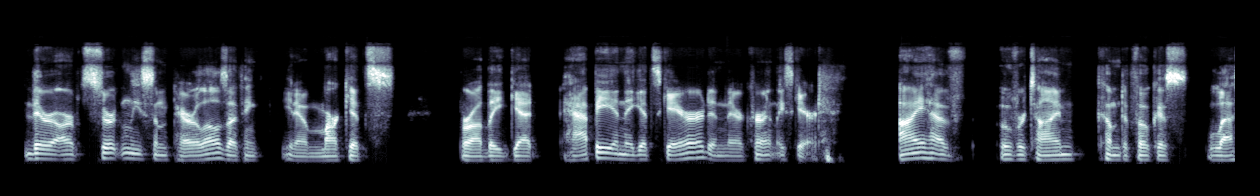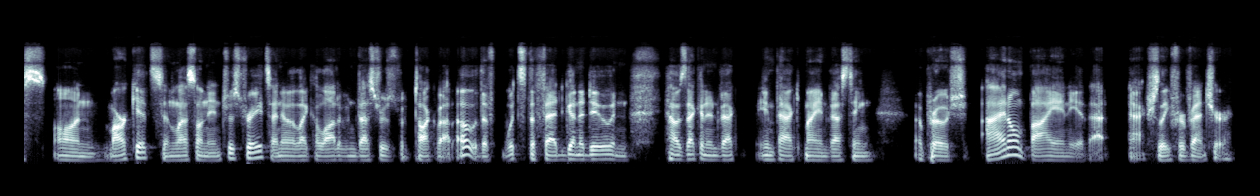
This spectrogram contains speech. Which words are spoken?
there are certainly some parallels. I think, you know, markets broadly get happy and they get scared and they're currently scared. I have over time come to focus less on markets and less on interest rates. I know like a lot of investors would talk about, oh, the what's the Fed going to do and how's that going to impact my investing approach? I don't buy any of that actually for venture.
